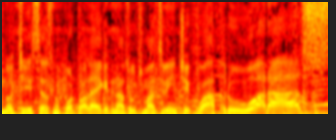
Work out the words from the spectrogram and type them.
notícias no Porto Alegre nas últimas 24 horas.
